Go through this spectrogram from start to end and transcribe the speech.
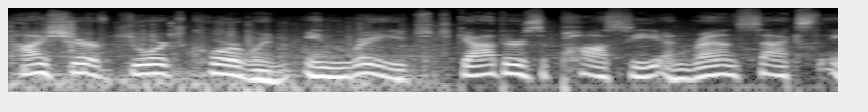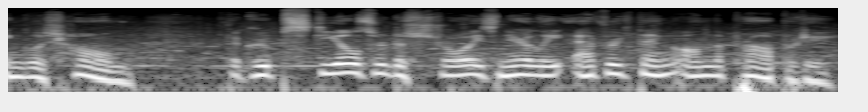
High Sheriff George Corwin, enraged, gathers a posse and ransacks the English home. The group steals or destroys nearly everything on the property.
